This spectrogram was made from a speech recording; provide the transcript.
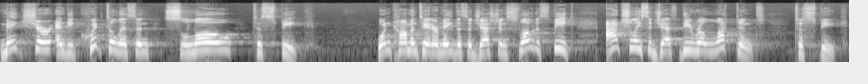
Make sure and be quick to listen, slow to speak. One commentator made the suggestion slow to speak actually suggests be reluctant to speak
